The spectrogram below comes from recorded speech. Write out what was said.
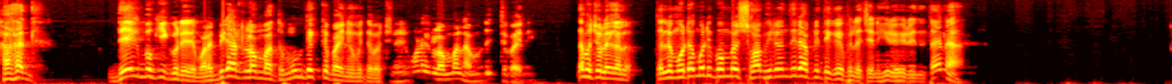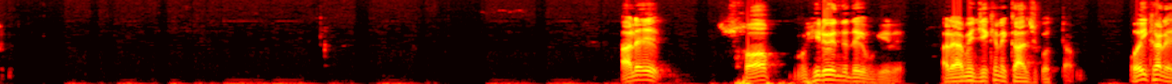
হ্যাঁ দেখব কি করে মানে বিরাট লম্বা তো মুখ দেখতে পাইনি অমিতাভ বচ্চনের। অনেক লম্বা না দেখতে পাইনি। তারপর চলে গেল। তাহলে মোটামুটি বোম্বের সব হিরোইনদের আপনি দেখে ফেলেছেন হিরো হিরোইনদের তাই না? আরে সব হিরোইনদের দেখব রে আরে আমি যেখানে কাজ করতাম ওইখানে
